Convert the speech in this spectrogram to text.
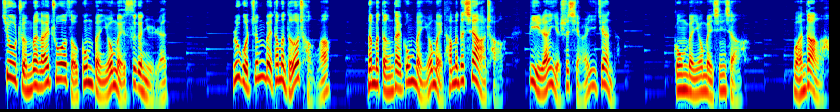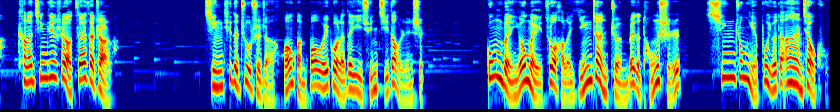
就准备来捉走宫本由美四个女人。如果真被他们得逞了，那么等待宫本由美他们的下场必然也是显而易见的。宫本由美心想：完蛋了，看来今天是要栽在这儿了。警惕的注视着缓缓包围过来的一群极道人士。宫本由美做好了迎战准备的同时，心中也不由得暗暗叫苦。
